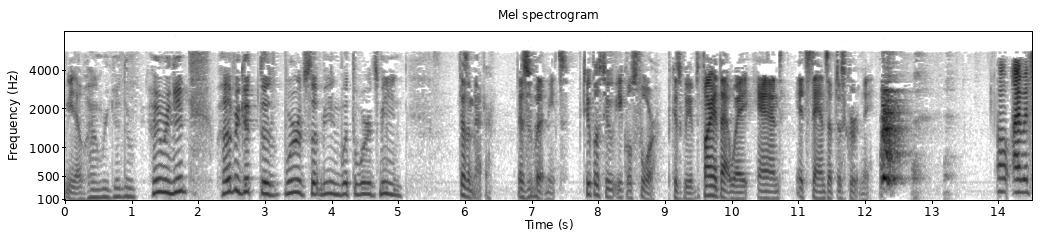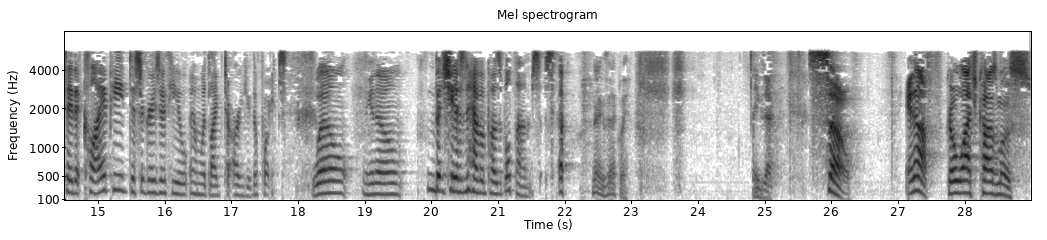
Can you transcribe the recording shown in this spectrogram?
you know how we get the how we get how we get the words that mean what the words mean. Doesn't matter. This is what it means. Two plus two equals four because we have defined it that way, and it stands up to scrutiny. Well, I would say that Calliope disagrees with you and would like to argue the point. Well, you know, But she doesn't have opposable thumbs, so. no, exactly. Exactly. So, enough. Go watch Cosmos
